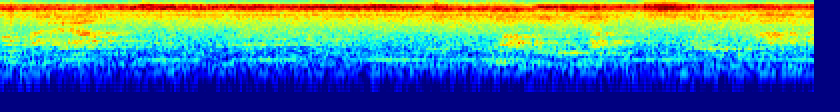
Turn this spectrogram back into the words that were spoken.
冇問題啊！咁啊，邊啲人？我哋下。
